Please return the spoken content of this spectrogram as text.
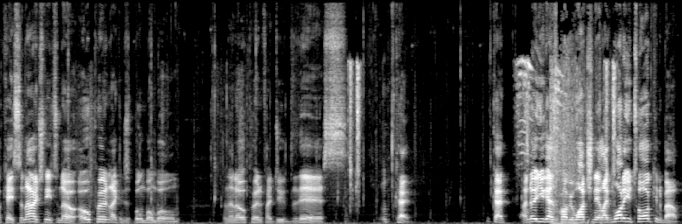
Okay, so now I just need to know. Open, I can just boom, boom, boom. And then open if I do this. Okay. Okay. I know you guys are probably watching it like, what are you talking about?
